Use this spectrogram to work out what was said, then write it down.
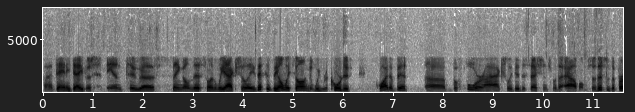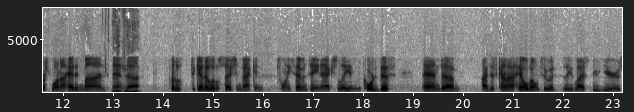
uh, Danny Davis in to sing on this one. We actually this is the only song that we recorded quite a bit uh, before I actually did the sessions for the album. So this is the first one I had in mind and Okay. uh, put a, together a little session back in 2017 actually and recorded this and um, I just kind of held on to it the last few years.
